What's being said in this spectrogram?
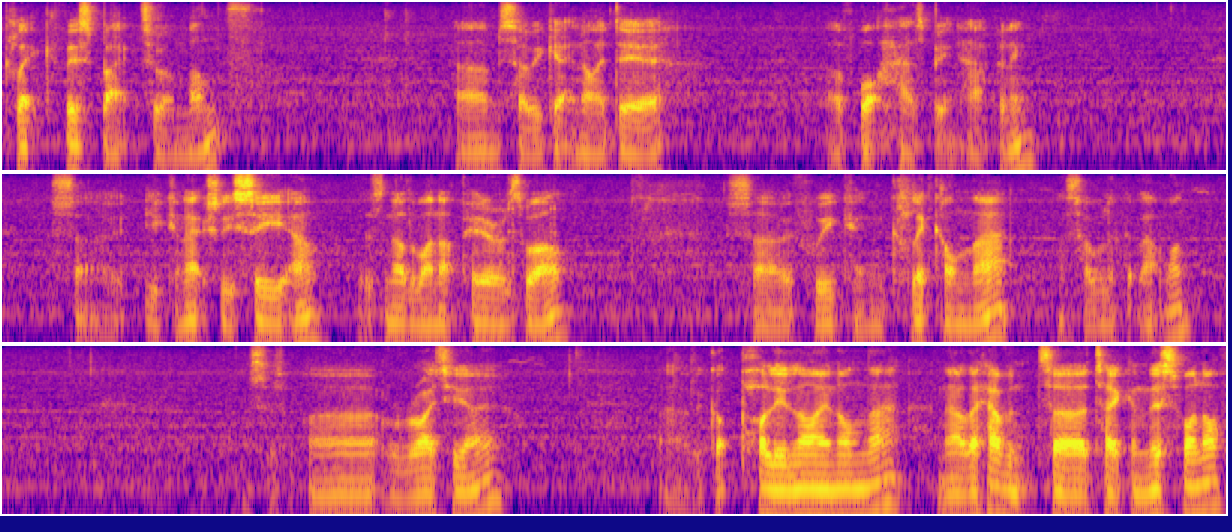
click this back to a month um, so we get an idea of what has been happening. So you can actually see, oh, there's another one up here as well so if we can click on that let's have a look at that one. This is uh, rightio. Uh, we've got polyline on that. Now they haven't uh, taken this one off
